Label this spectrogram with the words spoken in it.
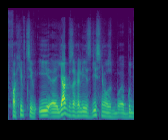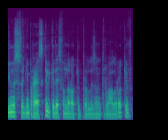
фахівців. І е, як взагалі здійснювалось б- будівництво Дніпрогес? Скільки десь воно років приблизно тривало? Років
